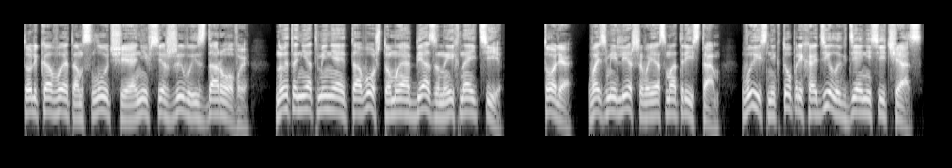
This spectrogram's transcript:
Только в этом случае они все живы и здоровы, но это не отменяет того, что мы обязаны их найти. Толя, возьми Лешего и осмотрись там, выясни, кто приходил и где они сейчас.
